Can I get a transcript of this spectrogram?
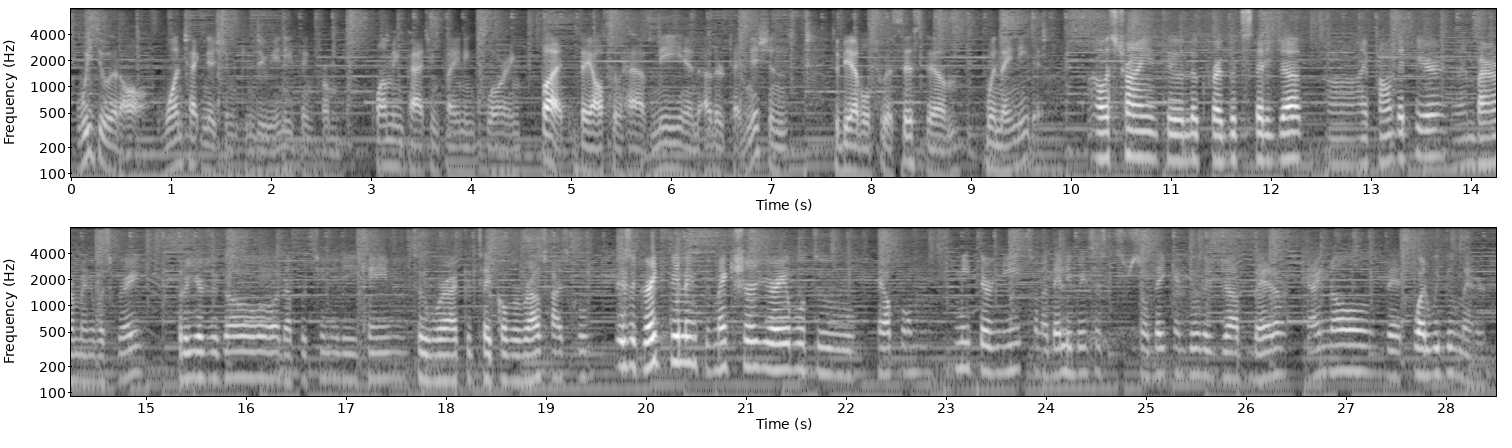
We do it all. One technician can do anything from plumbing, patching, painting, flooring, but they also have me and other technicians to be able to assist them when they need it. I was trying to look for a good steady job. Uh, I found it here. The environment was great. Three years ago, the opportunity came to where I could take over Rouse High School. It's a great feeling to make sure you're able to help them meet their needs on a daily basis so they can do their job better. I know that what we do matters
